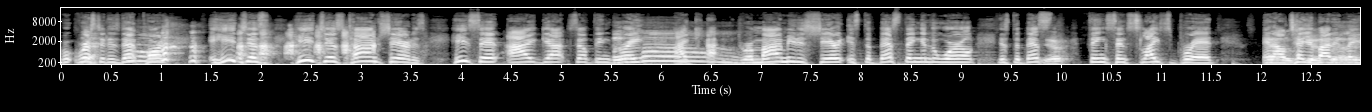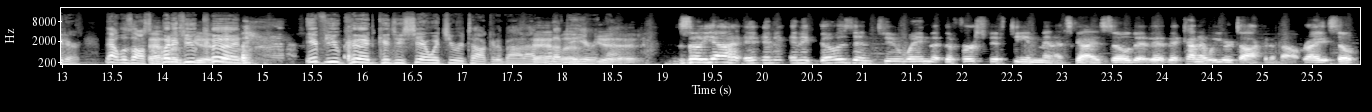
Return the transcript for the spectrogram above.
Rustin, is that part? He just he just time shared us. He said, "I got something great. I, I remind me to share it. It's the best thing in the world. It's the best Yep. thing since sliced bread." And That I'll was tell you good, about it later. That was awesome. That but was if you good. could, if you could, could you share what you were talking about? I'd That love to hear it now. So yeah, and- and it, and it goes into Wayne the, the first 15 minutes, guys. So that, that, that kind of what you were talking about, right? So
